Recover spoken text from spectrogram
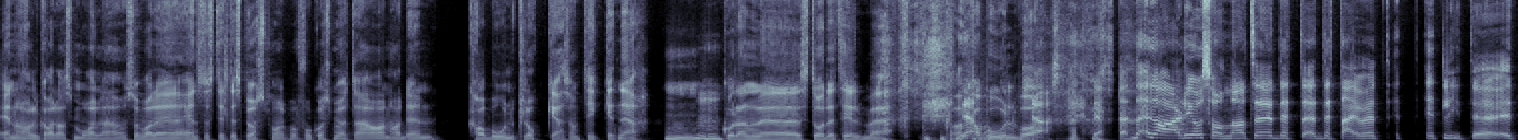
1,5-gradersmålet, og så var det en som stilte spørsmål på frokostmøtet, og han hadde en karbonklokke som tikket ned. Mm. Hvordan uh, står det til med karbonen vår? karbon Ja. Ja, da er det jo sånn at uh, dette, dette er jo et, et, et lite et,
